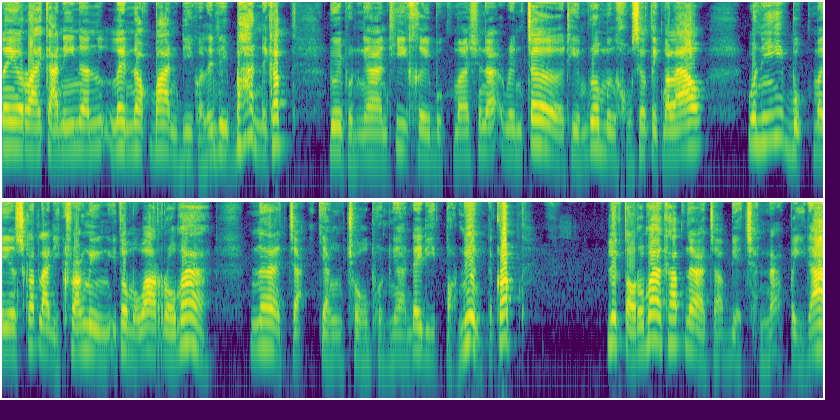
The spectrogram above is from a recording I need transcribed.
ในรายการนี้นั้นเล่นนอกบ้านดีกว่าเล่นในบ้านนะครับ ด้วยผลงานที่เคยบุกมาชนะเรนเจอร์ทีมร่วมมือของเซลติกมาแล้ว วันนี้บุกมาเยือนสกอตแลนด์อีกครั้งหนึ่งอีโต้บอกว่าโรม่าน่าจะยังโชว์ผลงานได้ดีต่อเนื่องนะครับ เลือกต่อโรม่าครับน่าจะเบียดชนะไปได้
